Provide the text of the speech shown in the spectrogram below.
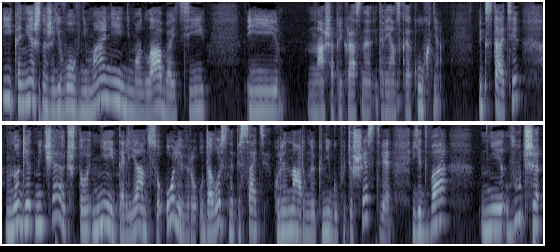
И, конечно же, его внимание не могла обойти и наша прекрасная итальянская кухня – И, кстати, многие отмечают, что не итальянцу Оливеру удалось написать кулинарную книгу путешествия едва не лучше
